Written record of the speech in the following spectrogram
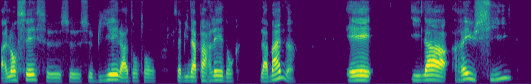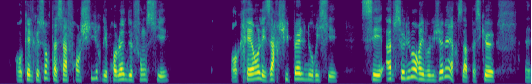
a lancé ce, billet là dont on, Sabine a parlé, donc la manne, et il a réussi en quelque sorte à s'affranchir des problèmes de foncier en créant les archipels nourriciers. C'est absolument révolutionnaire, ça, parce que euh,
